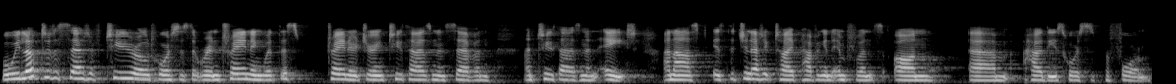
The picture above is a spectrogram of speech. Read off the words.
Well, we looked at a set of two year old horses that were in training with this trainer during 2007 and 2008 and asked, is the genetic type having an influence on um, how these horses perform?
